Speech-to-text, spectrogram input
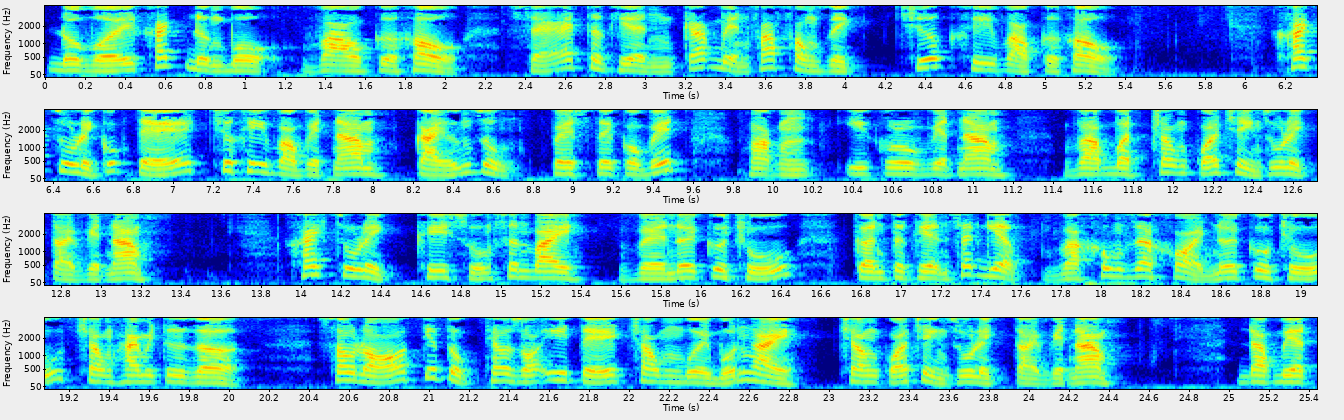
Đối với khách đường bộ vào cửa khẩu sẽ thực hiện các biện pháp phòng dịch trước khi vào cửa khẩu khách du lịch quốc tế trước khi vào Việt Nam cài ứng dụng PC Covid hoặc Ecro Việt Nam và bật trong quá trình du lịch tại Việt Nam. khách du lịch khi xuống sân bay về nơi cư trú cần thực hiện xét nghiệm và không ra khỏi nơi cư trú trong 24 giờ, sau đó tiếp tục theo dõi y tế trong 14 ngày trong quá trình du lịch tại Việt Nam. Đặc biệt,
